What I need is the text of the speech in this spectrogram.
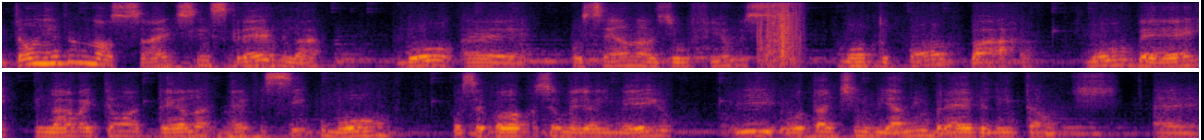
Então, entra no nosso site, se inscreve lá, bo, é, oceanoazulfilmes.com e lá vai ter uma tela F5 Morro. Você coloca o seu melhor e-mail e vou estar te enviando em breve ali então é,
